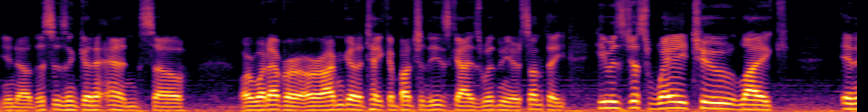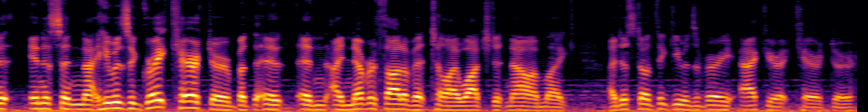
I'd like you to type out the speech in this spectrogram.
You know this isn't going to end so or whatever or i'm going to take a bunch of these guys with me or something. He was just way too like in, innocent not he was a great character but the, and i never thought of it till i watched it now. I'm like i just don't think he was a very accurate character.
